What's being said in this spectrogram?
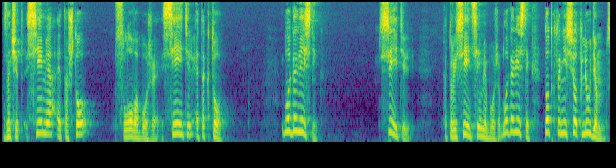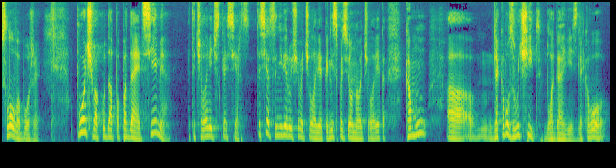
Значит, семя – это что? Слово Божие. Сеятель – это кто? Благовестник. Сеятель который сеет семя Божие. Благовестник – тот, кто несет людям Слово Божие. Почва, куда попадает семя, это человеческое сердце. Это сердце неверующего человека, неспасенного человека. Кому, а, для кого звучит благая весть, для кого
